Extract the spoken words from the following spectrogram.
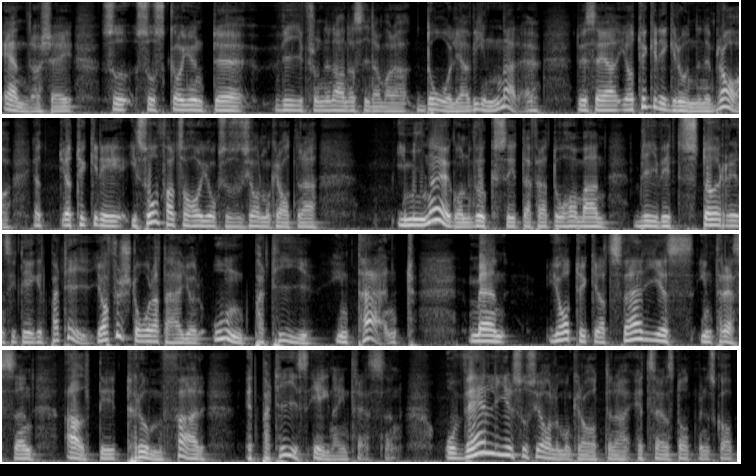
ändrar sig så, så ska ju inte vi från den andra sidan vara dåliga vinnare. Det vill säga, jag tycker det i grunden är bra. Jag, jag tycker det, i så fall så har ju också Socialdemokraterna i mina ögon vuxit därför att då har man blivit större än sitt eget parti. Jag förstår att det här gör ont partiinternt. Men jag tycker att Sveriges intressen alltid trumfar ett partis egna intressen. Och väljer Socialdemokraterna ett svenskt NATO-medlemskap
